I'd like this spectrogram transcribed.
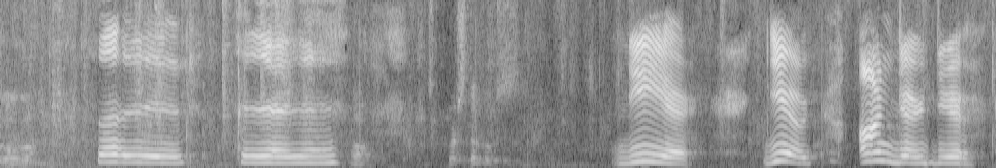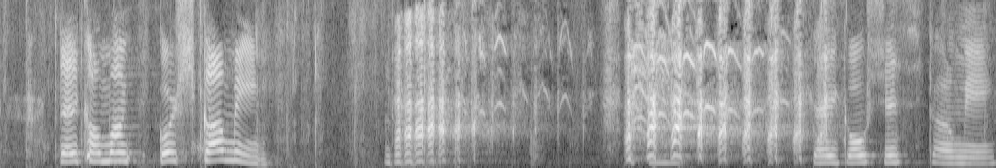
Go, go. Oh. Where's the books? Deer. They come on. Gosh coming. they ghost is coming.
